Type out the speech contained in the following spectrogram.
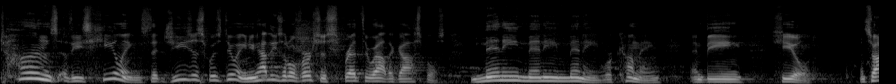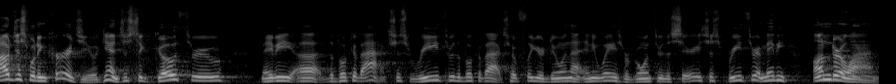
tons of these healings that Jesus was doing. And you have these little verses spread throughout the Gospels. Many, many, many were coming and being healed. And so I just would encourage you, again, just to go through maybe uh, the book of Acts. Just read through the book of Acts. Hopefully you're doing that anyways. We're going through the series. Just read through it. Maybe underline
